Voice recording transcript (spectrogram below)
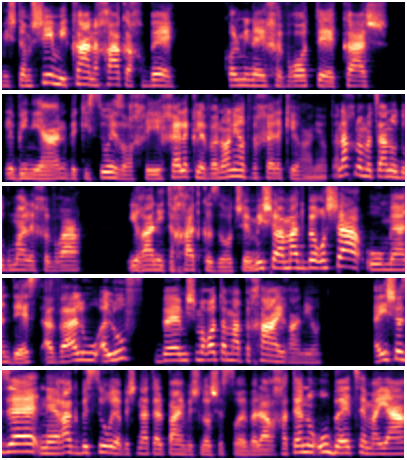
משתמשים מכאן אחר כך בכל מיני חברות קאש לבניין בכיסוי אזרחי, חלק לבנוניות וחלק איראניות. אנחנו מצאנו דוגמה לחברה איראנית אחת כזאת, שמי שעמד בראשה הוא מהנדס, אבל הוא אלוף במשמרות המהפכה האיראניות. האיש הזה נהרג בסוריה בשנת 2013, ולהערכתנו הוא בעצם היה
